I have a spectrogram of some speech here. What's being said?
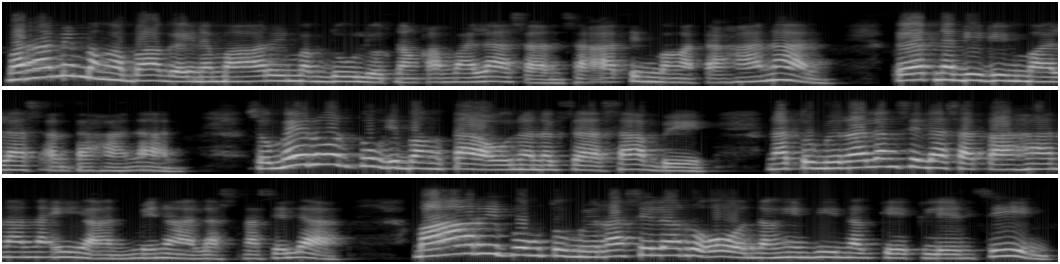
Maraming mga bagay na maaaring magdulot ng kamalasan sa ating mga tahanan, kaya't nagiging malas ang tahanan. So meron pong ibang tao na nagsasabi na tumira lang sila sa tahanan na iyan, minalas na sila. Maaari pong tumira sila roon nang hindi nagke-cleansing.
